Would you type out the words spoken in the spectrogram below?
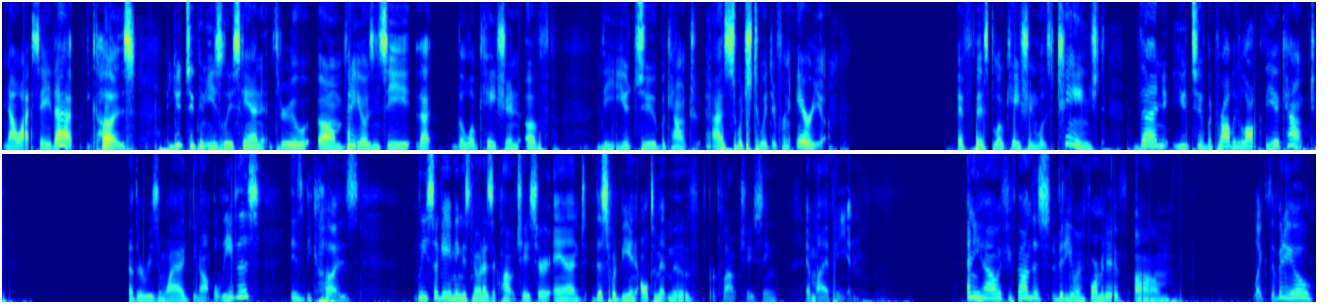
Now I say that because YouTube can easily scan through um, videos and see that the location of the YouTube account has switched to a different area. If this location was changed, then YouTube would probably lock the account. Another reason why I do not believe this is because Lisa Gaming is known as a clout chaser, and this would be an ultimate move for clout chasing, in my opinion. Anyhow, if you found this video informative, um, like the video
